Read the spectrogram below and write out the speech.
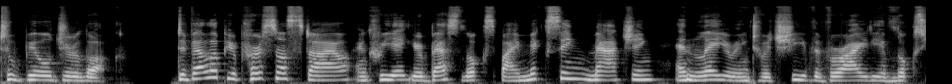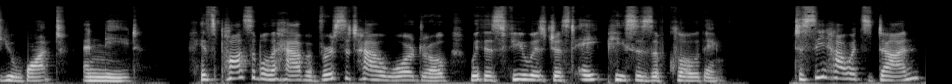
to build your look. Develop your personal style and create your best looks by mixing, matching, and layering to achieve the variety of looks you want and need. It's possible to have a versatile wardrobe with as few as just eight pieces of clothing. To see how it's done,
